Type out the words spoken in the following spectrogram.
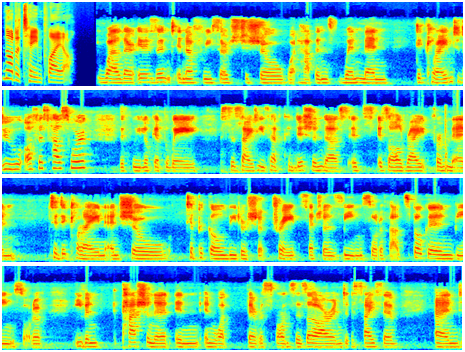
not a team player while there isn't enough research to show what happens when men decline to do office housework, if we look at the way societies have conditioned us, it's it's all right for men to decline and show typical leadership traits such as being sort of outspoken, being sort of even passionate in, in what their responses are and decisive. And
